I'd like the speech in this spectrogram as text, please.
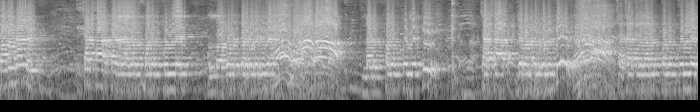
বাবা নাই তার লালন পালন করলেন। লালন পালন করলেন কি? করে বলেন কে? চাচা তার লালন পালন করলেন?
